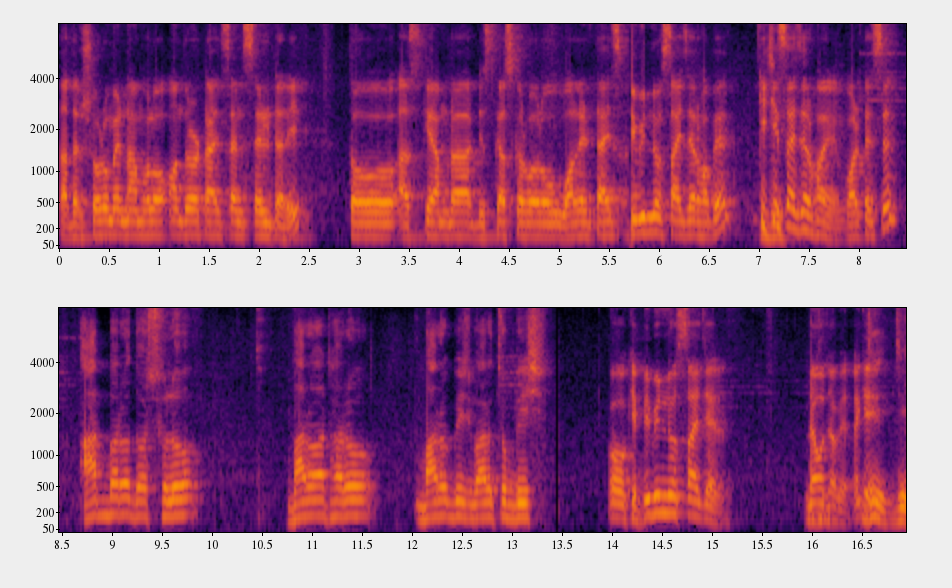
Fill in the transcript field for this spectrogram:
তাদের শোরুমের নাম হলো অন্ধ্র টাইলস অ্যান্ড স্যানিটারি তো আজকে আমরা ডিসকাস করব ওয়ালের টাইলস বিভিন্ন সাইজের হবে। কি কি সাইজের হয় ওয়াল টাইলসে? আট বারো দশ ষোলো বারো আঠারো বারো বিশ বারো চব্বিশ ওকে বিভিন্ন সাইজের দেওয়া যাবে নাকি? জি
